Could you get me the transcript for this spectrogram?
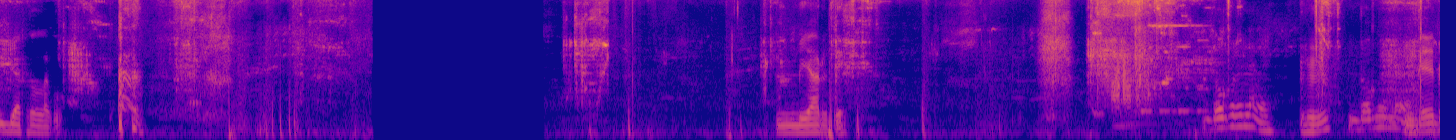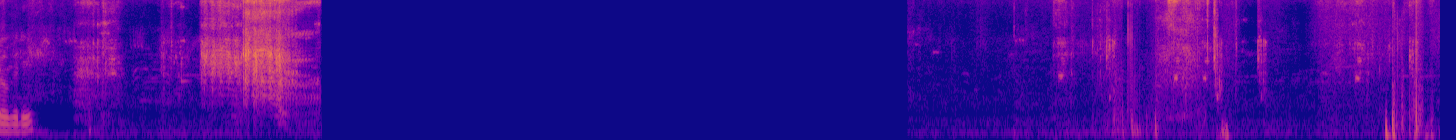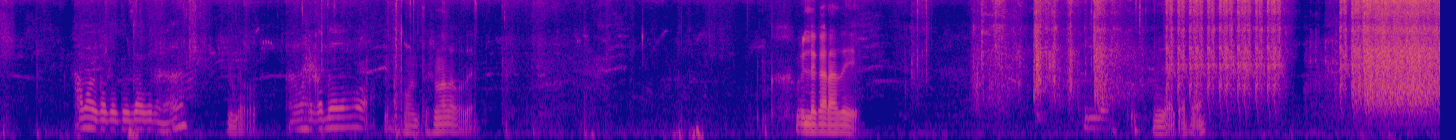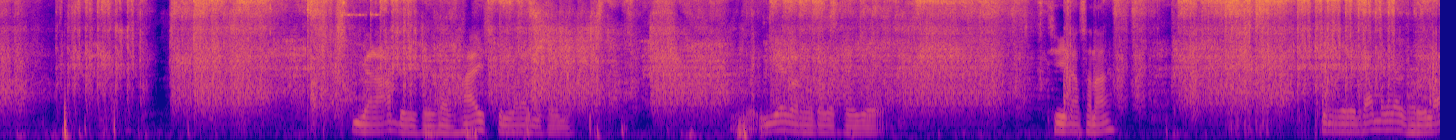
বিয়ার খেলা লাগু বিয়ারতে ডগরে লাগাই হুম ডগরে দে ডোগরি আমার কথা তো যাব না না। আমার কথা যাব আমার তো শোনা যাব বুঝলে কারা রে? দিছে? ইয়ে চীন আছে না? ঘরগুলা।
